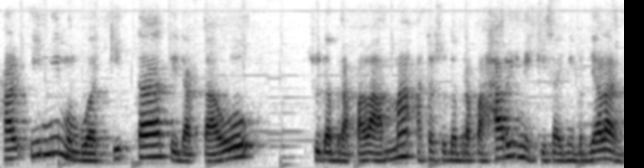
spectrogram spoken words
Hal ini membuat kita tidak tahu sudah berapa lama atau sudah berapa hari ini kisah ini berjalan.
